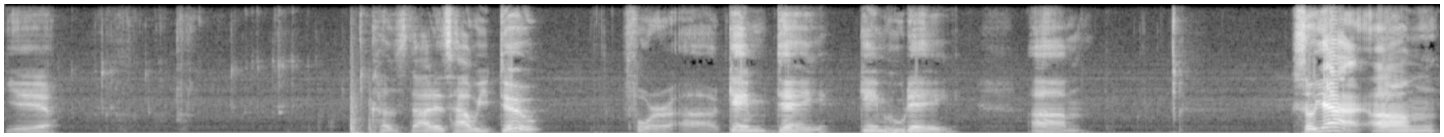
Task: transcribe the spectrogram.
Yeah. Because that is how we do for uh, game day, game who day. Um, so yeah, um,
